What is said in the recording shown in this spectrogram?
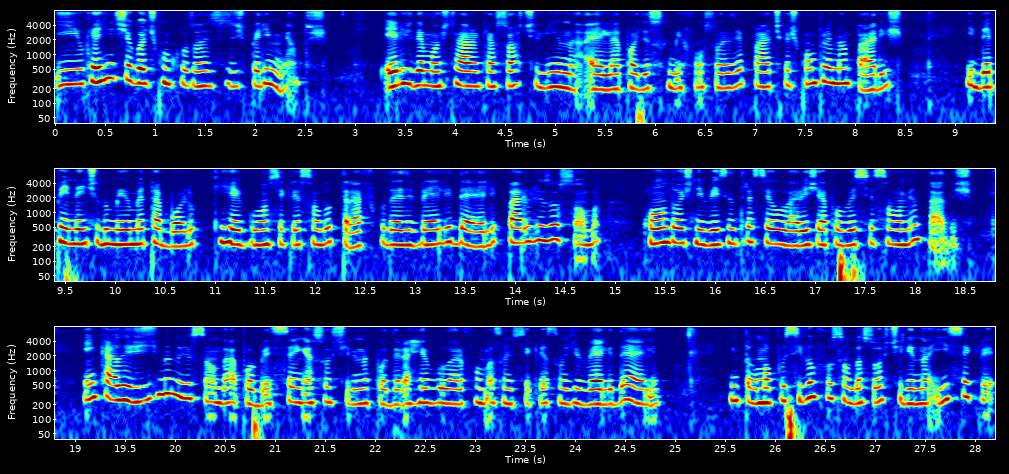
E o que a gente chegou de conclusão desses experimentos? Eles demonstraram que a sortilina ela pode assumir funções hepáticas complementares e dependente do meio metabólico que regulam a secreção do tráfego das VLDL para o lisossoma quando os níveis intracelulares de ApoB são aumentados. Em caso de diminuição da ApoB100, a sortilina poderá regular a formação de secreção de VLDL. Então, uma possível função da sortilina e secre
